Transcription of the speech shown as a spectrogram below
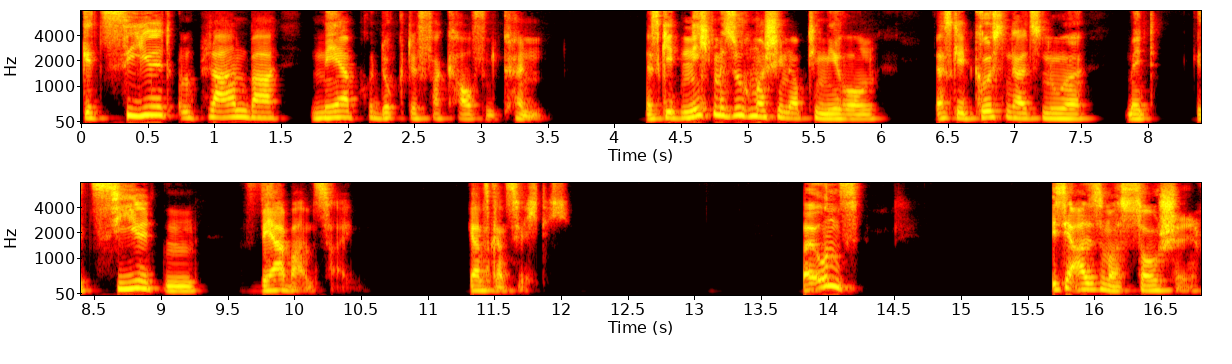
gezielt und planbar mehr Produkte verkaufen können. Das geht nicht mit Suchmaschinenoptimierung, das geht größtenteils nur mit gezielten Werbeanzeigen. Ganz, ganz wichtig. Bei uns ist ja alles immer Social.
